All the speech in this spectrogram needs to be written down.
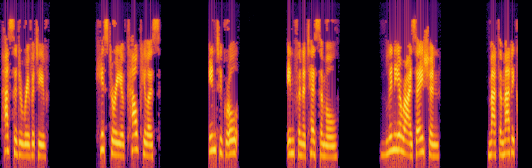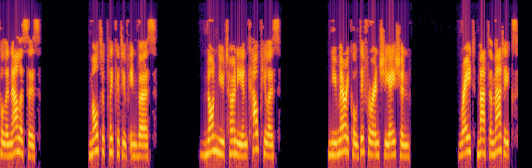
Hasse derivative. History of calculus. Integral. Infinitesimal. Linearization. Mathematical analysis. Multiplicative inverse non-Newtonian calculus. Numerical differentiation. Rate mathematics.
